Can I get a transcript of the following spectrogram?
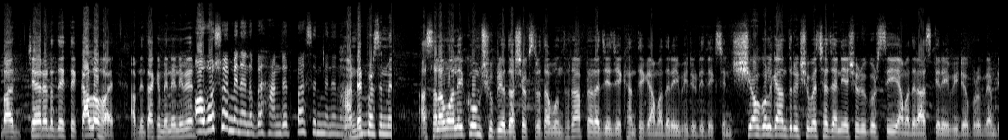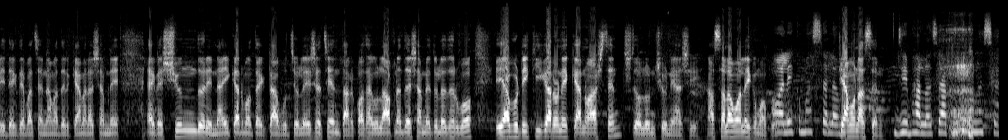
বা চেহারাটা দেখতে কালো হয় আপনি তাকে মেনে নেবেন? অবশ্যই মেনে নেবে হান্ড্রেড পার্সেন্ট মেনে নেবেন হান্ড্রেড পার্সেন্ট আসসালামু আলাইকুম সুপ্রিয় দর্শক শ্রোতা বন্ধুরা আপনারা যে যেখান থেকে আমাদের এই ভিডিওটি দেখছেন সকলকে আন্তরিক শুভেচ্ছা জানিয়ে শুরু করছি। আমাদের আজকের এই ভিডিও প্রোগ্রামটি দেখতে পাচ্ছেন আমাদের ক্যামেরার সামনে একটা সুন্দরী নায়িকার মতো একটা আপু চলে এসেছেন। তার কথাগুলো আপনাদের সামনে তুলে ধরবো। এই আপুটি কি কারণে কেন আসছেন? চলুন শুনে আসি। আসসালামু আলাইকুম আপু। ওয়ালাইকুম আসসালাম। কেমন আছেন? জি ভালো আছে। আপনি কেমন আছেন?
